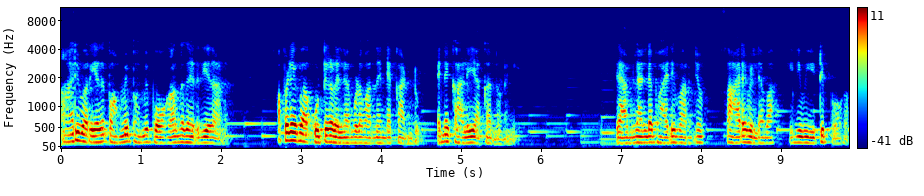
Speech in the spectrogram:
ആരും അറിയാതെ പമ്മി പമ്മി പോകാമെന്ന് കരുതിയതാണ്. അപ്പോഴേക്കും ആ കുട്ടികളെല്ലാം കൂടെ വന്ന് എന്നെ കണ്ടു. എന്നെ കളിയാക്കാൻ തുടങ്ങി. രാംലാലിന്റെ ഭാര്യ പറഞ്ഞു സാരമില്ല വാ ഇനി വീട്ടിൽ പോകാം.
